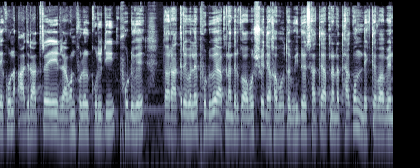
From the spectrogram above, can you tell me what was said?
দেখুন, আজ রাত্রে এই ড্রাগন ফলের কুড়িটি ফুটবে। তা রাত্রেবেলায় ফুটবে, আপনাদেরকে অবশ্যই দেখাবো। তো ভিডিওর সাথে আপনারা থাকুন, দেখতে পাবেন।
